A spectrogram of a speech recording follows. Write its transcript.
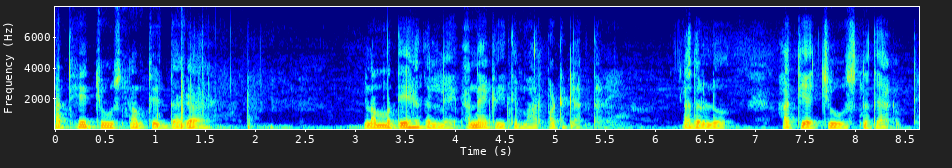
ಅತಿ ಹೆಚ್ಚು ಉಷ್ಣಾಂಶ ಇದ್ದಾಗ ನಮ್ಮ ದೇಹದಲ್ಲಿ ಅನೇಕ ರೀತಿ ಮಾರ್ಪಾಟುಗಳಾಗ್ತವೆ ಅದರಲ್ಲೂ ಅತಿ ಹೆಚ್ಚು ಉಷ್ಣತೆ ಆಗುತ್ತೆ.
